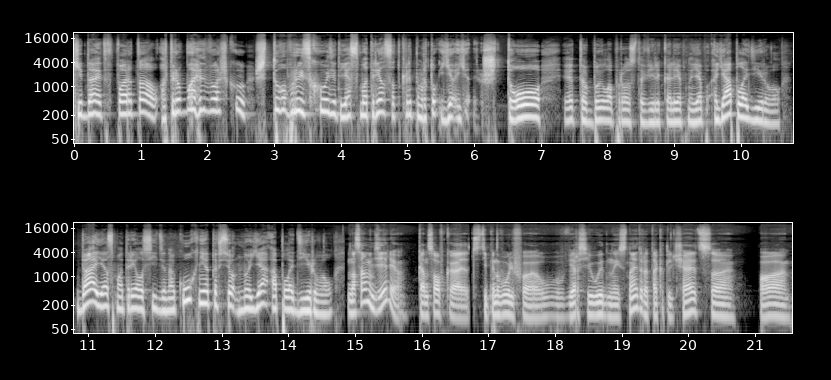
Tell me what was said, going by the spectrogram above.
кидает в портал, отрубает башку. Что происходит? Я смотрел с открытым ртом. Я, я, что? Это было просто великолепно. Я, я аплодировал. Да, я смотрел, сидя на кухне, это все, но я аплодировал. На самом деле, концовка Степенвульфа в версии Уидона и Снайдера так отличается по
